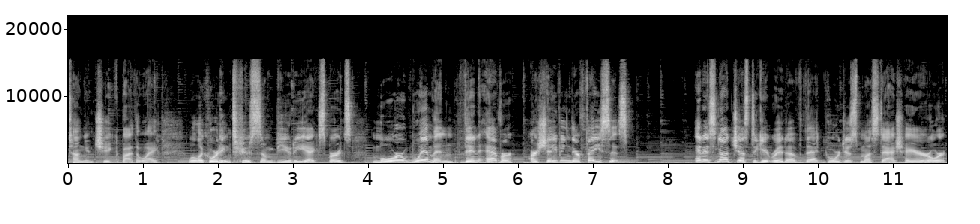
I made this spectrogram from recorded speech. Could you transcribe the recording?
tongue in cheek, by the way. Well, according to some beauty experts, more women than ever are shaving their faces. And it's not just to get rid of that gorgeous mustache hair or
